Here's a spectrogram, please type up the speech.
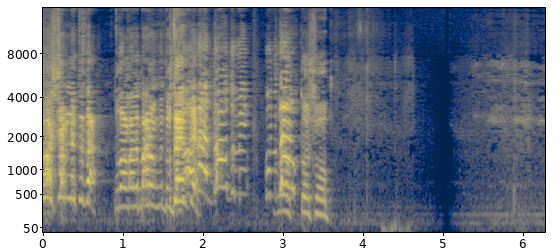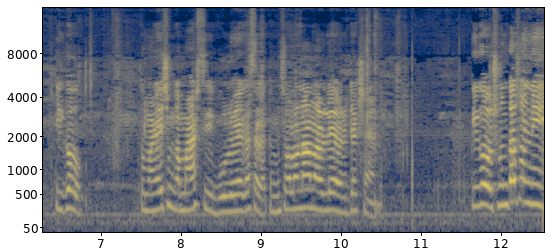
সর সামনে যা। কোদালটা মারো কিন্তু দেখ দো। না দো তুমি খুব দাও। তো সব। কি গো তোমার এই সঙ্গে মারছি ভুল হয়ে গেছে তুমি চলো না আমার রিডাকশন কি গো শুনতা শুনি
